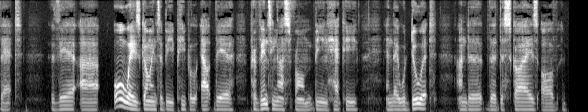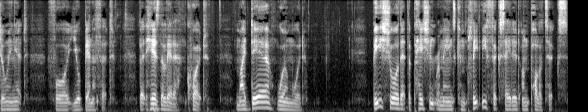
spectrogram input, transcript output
that there are always going to be people out there preventing us from being happy, and they will do it under the disguise of doing it for your benefit. But here's the letter quote, My dear Wormwood, be sure that the patient remains completely fixated on politics.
